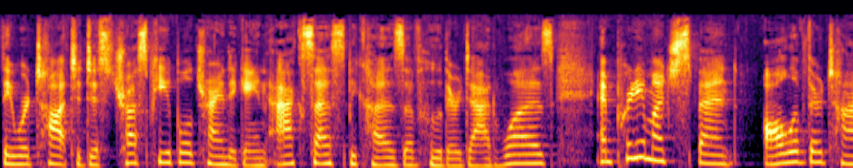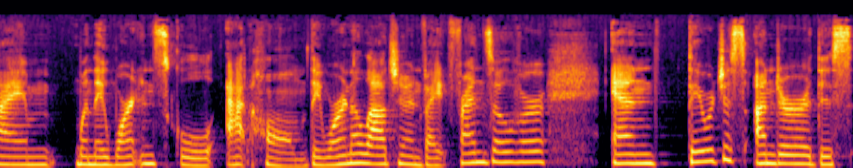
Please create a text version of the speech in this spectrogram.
They were taught to distrust people trying to gain access because of who their dad was, and pretty much spent all of their time when they weren't in school at home. They weren't allowed to invite friends over, and they were just under this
